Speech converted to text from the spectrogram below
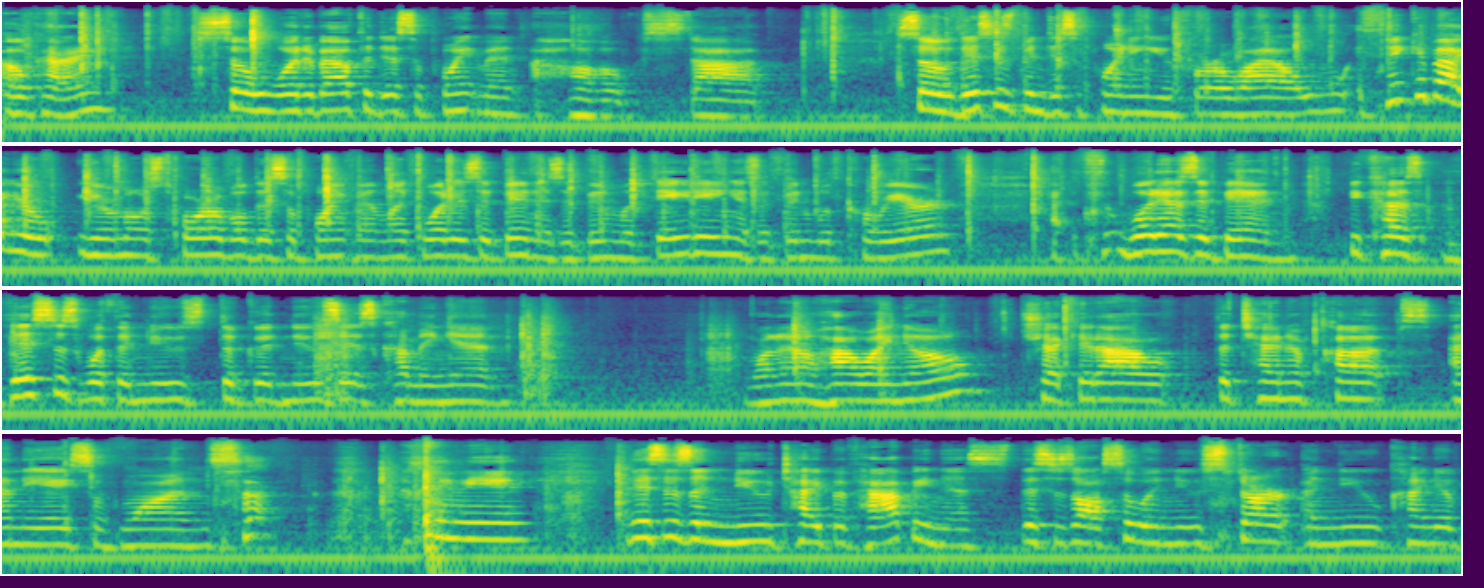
Okay. So, what about the disappointment? Oh, stop. So this has been disappointing you for a while. Think about your your most horrible disappointment. Like what has it been? Has it been with dating? Has it been with career? What has it been? Because this is what the news the good news is coming in. Want to know how I know? Check it out. The 10 of cups and the ace of wands. I mean, this is a new type of happiness. This is also a new start, a new kind of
